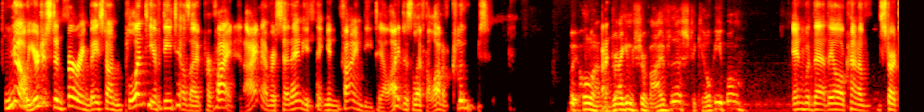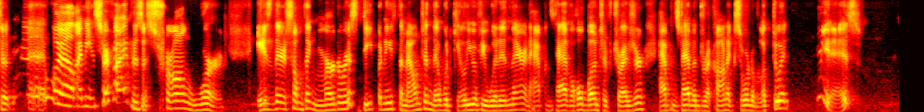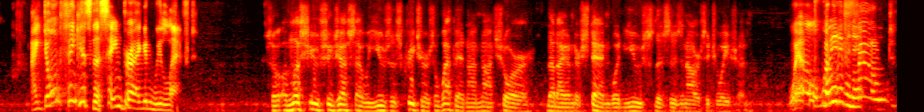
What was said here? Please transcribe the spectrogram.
No, you're just inferring based on plenty of details I've provided. I never said anything in fine detail. I just left a lot of clues. Wait, hold on. The dragon survived this to kill people? And with that, they all kind of start to, eh, well, I mean, survive is a strong word. Is there something murderous deep beneath the mountain that would kill you if you went in there and happens to have a whole bunch of treasure, happens to have a draconic sort of look to it? Yes. I don't think it's the same dragon we left. So unless you suggest that we use this creature as a weapon, I'm not sure that I understand what use this is in our situation. Well, what Wait a we minute. found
